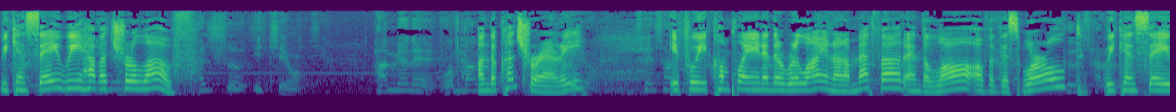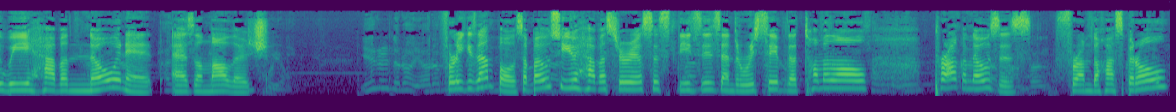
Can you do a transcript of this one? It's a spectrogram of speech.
we can say we have a true love. On the contrary, if we complain and rely on a method and the law of this world, we can say we have known it as a knowledge. For example, suppose you have a serious disease and receive the terminal prognosis from the hospital.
